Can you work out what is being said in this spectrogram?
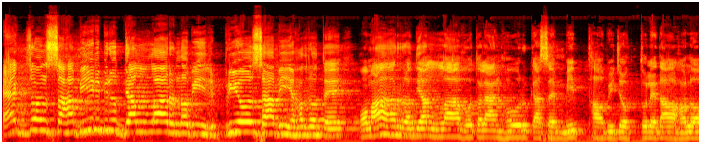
একজন সাহাবীর বিরুদ্ধে আল্লাহর নবীর প্রিয় সাহাবী হজরতে ওমার রদি আল্লাহ তালানহুর কাছে মিথ্যা অভিযোগ তুলে দেওয়া হলো।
